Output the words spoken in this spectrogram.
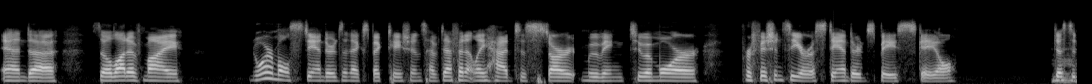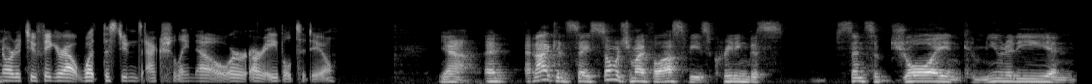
and uh, so a lot of my normal standards and expectations have definitely had to start moving to a more proficiency or a standards based scale just mm. in order to figure out what the students actually know or are able to do yeah and and i can say so much of my philosophy is creating this sense of joy and community and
